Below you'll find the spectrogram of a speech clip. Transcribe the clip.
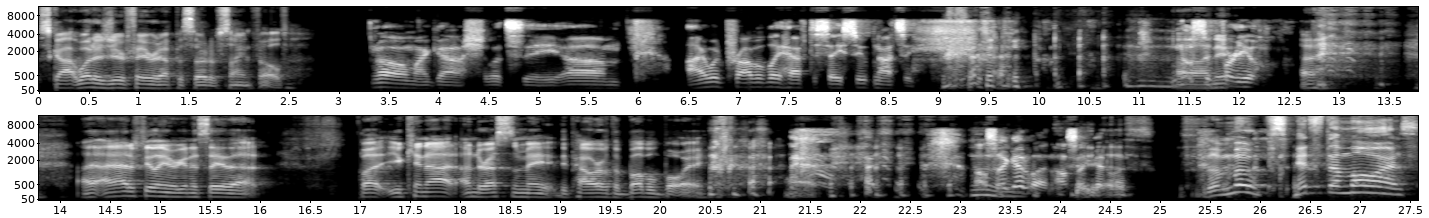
Scott what is your favorite episode of seinfeld Oh my gosh. Let's see. Um, I would probably have to say soup Nazi. no uh, soup for you. Uh, I, I, had a feeling you were going to say that, but you cannot underestimate the power of the bubble boy. also a good one. Also a good yes. one. The moops. It's the Moors.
